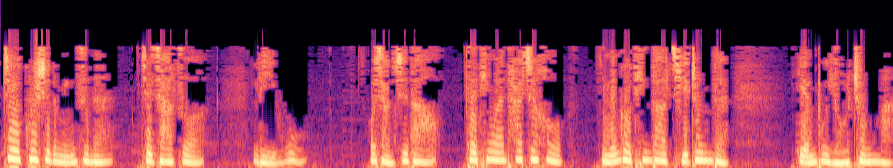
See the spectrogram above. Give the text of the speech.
这个故事的名字呢，就叫做《礼物》。我想知道，在听完它之后，你能够听到其中的言不由衷吗？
